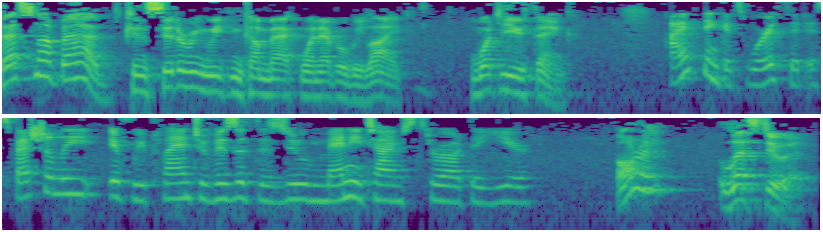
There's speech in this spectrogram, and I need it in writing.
That's not bad, considering we can come back whenever we like. What do you think? I think it's worth it, especially if we plan to visit the zoo many times throughout the year. All right, let's do it.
